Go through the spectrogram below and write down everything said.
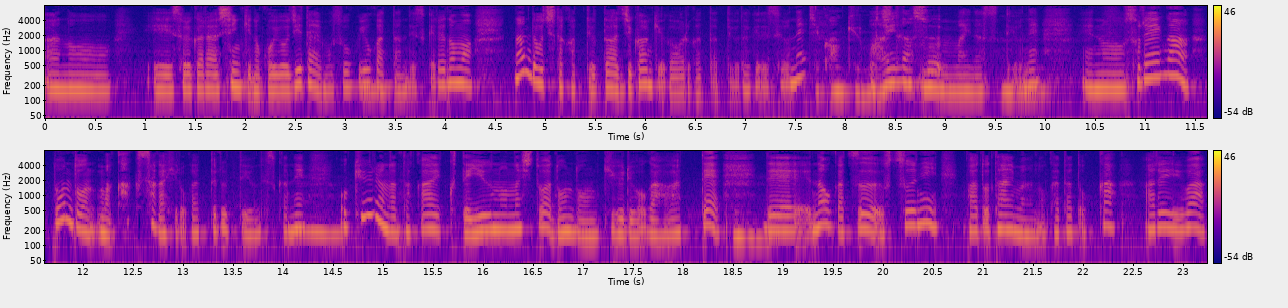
うん、あのえー、それから新規の雇用自体もすごく良かったんですけれども、なんで落ちたかっていうと、時間給が悪かったっていうだけですよね。時間給マイナス、うん、マイナスっていうね、うん、あのそれがどんどん、まあ、格差が広がってるっていうんですかね、うん、お給料の高くて有能な人はどんどん給料が上がって、でなおかつ普通にパートタイマーの方とか、あるいは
